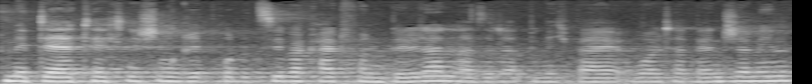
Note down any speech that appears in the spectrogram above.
mit der technischen Reproduzierbarkeit von Bildern. Also da bin ich bei Walter Benjamin.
